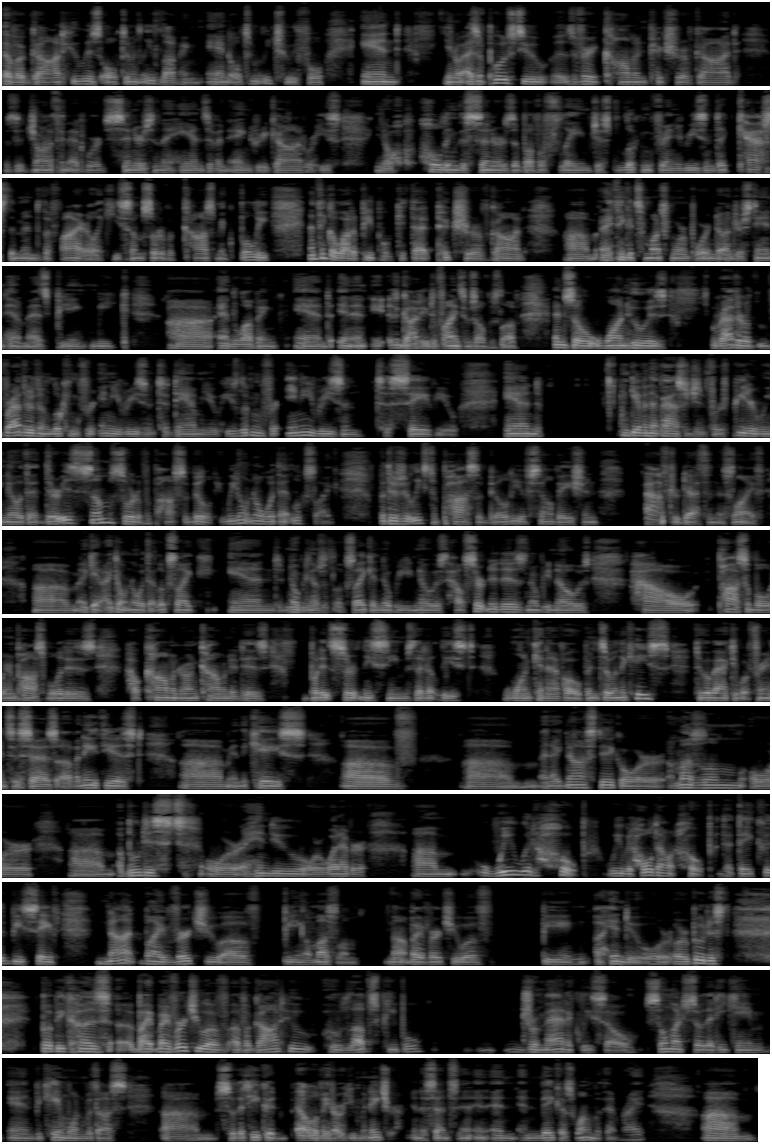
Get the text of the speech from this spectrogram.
of a God who is ultimately loving and ultimately truthful. And, you know, as opposed to, it's a very common picture of God, was it Jonathan Edwards, sinners in the hands of an angry God, where he's, you know, holding the sinners above a flame, just looking for any reason to cast them into the fire, like he's some sort of a cosmic bully. I think a lot of people get that picture of God. Um, and I think it's much more important to understand him as being meek, uh, and loving and, and, and God who defines himself as love. And so one who is, rather rather than looking for any reason to damn you he's looking for any reason to save you and given that passage in first peter we know that there is some sort of a possibility we don't know what that looks like but there's at least a possibility of salvation after death in this life. Um, again, I don't know what that looks like, and nobody knows what it looks like, and nobody knows how certain it is. Nobody knows how possible or impossible it is, how common or uncommon it is, but it certainly seems that at least one can have hope. And so, in the case, to go back to what Francis says of an atheist, um, in the case of um, an agnostic or a Muslim or um, a Buddhist or a Hindu or whatever, um, we would hope, we would hold out hope that they could be saved, not by virtue of being a Muslim, not by virtue of being a Hindu or, or a Buddhist, but because uh, by, by virtue of, of a God who, who loves people dramatically so, so much so that he came and became one with us, um, so that he could elevate our human nature in a sense and, and, and make us one with him, right? Um,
